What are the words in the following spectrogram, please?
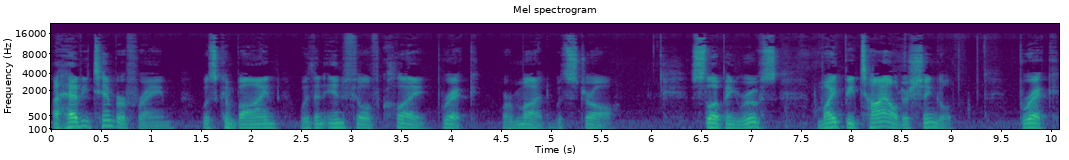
A heavy timber frame was combined with an infill of clay, brick, or mud with straw. Sloping roofs might be tiled or shingled. Brick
